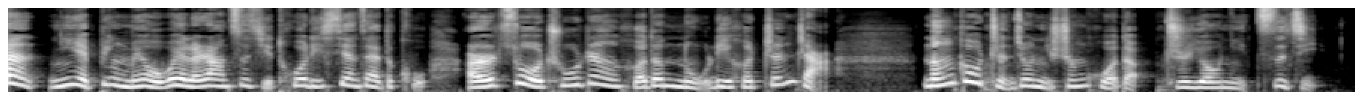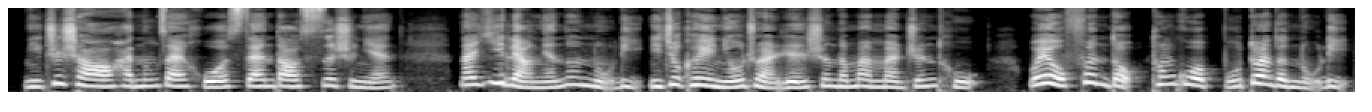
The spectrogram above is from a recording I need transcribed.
但你也并没有为了让自己脱离现在的苦而做出任何的努力和挣扎。能够拯救你生活的只有你自己，你至少还能再活三到四十年，那一两年的努力，你就可以扭转人生的漫漫征途。唯有奋斗，通过不断的努力，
